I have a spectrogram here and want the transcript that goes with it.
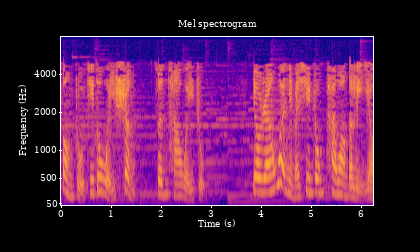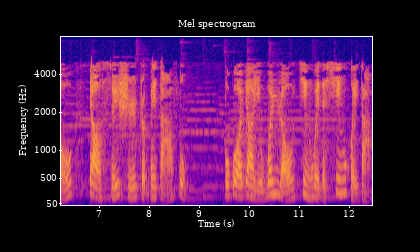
奉主基督为圣，尊他为主。有人问你们心中盼望的理由，要随时准备答复。不过要以温柔敬畏的心回答，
